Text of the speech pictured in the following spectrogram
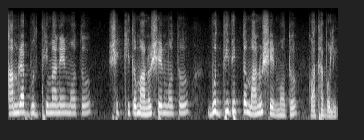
আমরা বুদ্ধিমানের মতো, শিক্ষিত মানুষের মতো, বুদ্ধিদীপ্ত মানুষের মতো কথা বলি।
